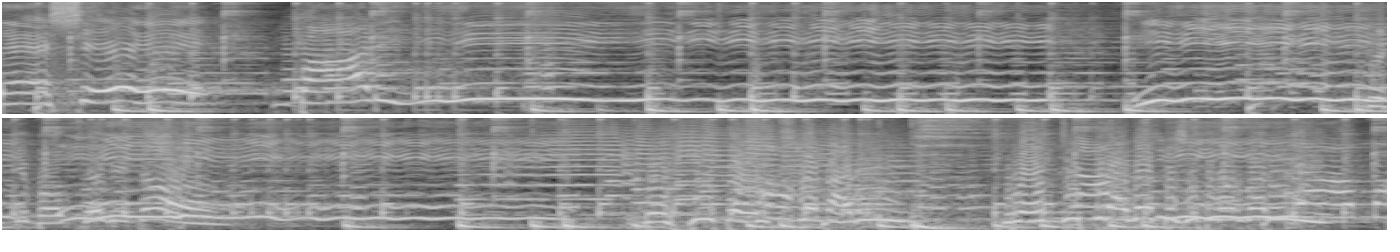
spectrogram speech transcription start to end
দেশে বাড়ি। রঞ্জিত রাজা দেশে বাড়ি।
